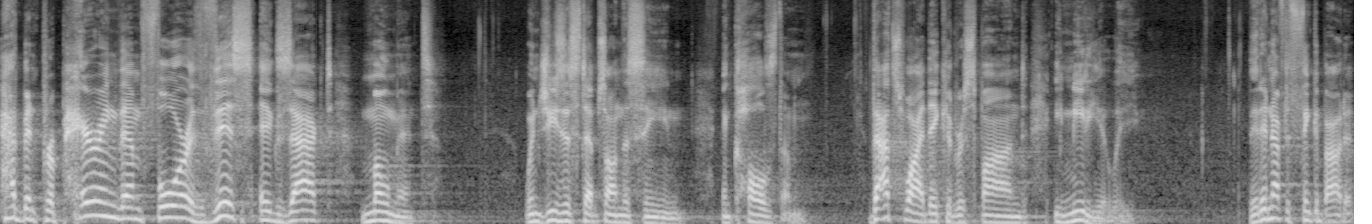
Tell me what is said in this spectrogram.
had been preparing them for this exact moment when Jesus steps on the scene and calls them. That's why they could respond immediately. They didn't have to think about it,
